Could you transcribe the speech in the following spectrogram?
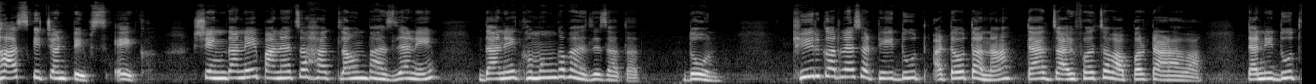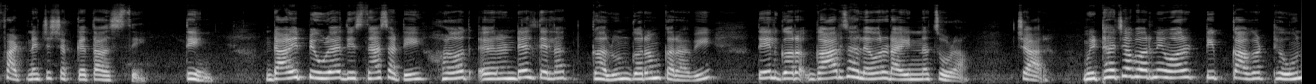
खास किचन टिप्स एक शेंगदाणे पाण्याचा हात लावून भाजल्याने दाणे खमंग भाजले जातात. दोन खीर करण्यासाठी दूध आटवताना त्यात जायफळचा वापर टाळावा. त्याने दूध फाटण्याची शक्यता असते. तीन डाळी पिवळ्या दिसण्यासाठी हळद एरंडेल तेलात घालून गरम करावी. तेल गर गार झाल्यावर डाळींना चोळा. चार मिठाच्या बरणीवर टीप कागद ठेवून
